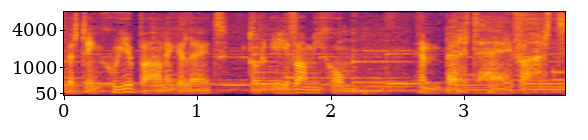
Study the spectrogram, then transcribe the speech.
werd in goede banen geleid door Eva Migon en Bert Heijvaart.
